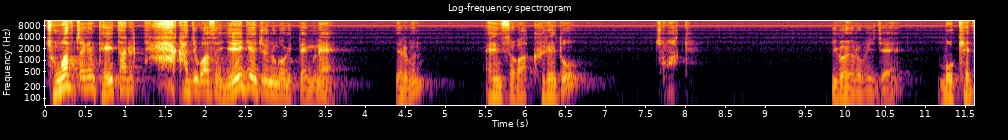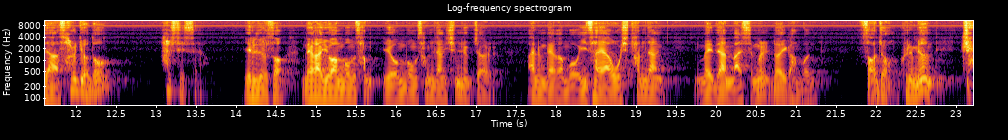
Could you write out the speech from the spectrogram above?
종합적인 데이터를 다 가지고 와서 얘기해 주는 거기 때문에 여러분 앤서가 그래도 정확해. 이거 여러분 이제 목회자 설교도 할 수 있어요. 예를 들어서 내가 요한복음 3, 요한복음 3장 16절 아니면 내가 뭐 이사야 53장에 대한 말씀을 너희가 한번 써줘. 그러면 쫙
